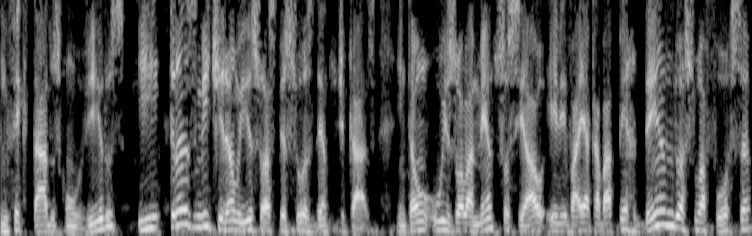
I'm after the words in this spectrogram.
infectados com o vírus e transmitirão isso às pessoas dentro de casa. Então, o isolamento social, ele vai acabar perdendo a sua força,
